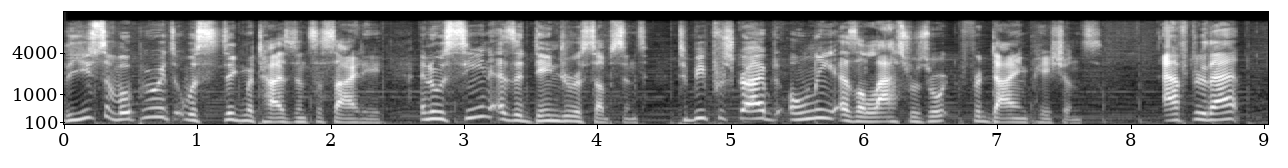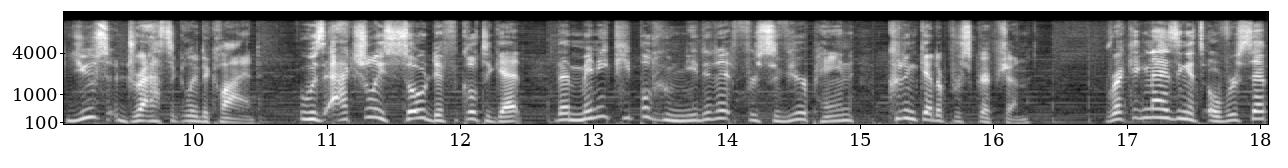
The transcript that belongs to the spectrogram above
The use of opioids was stigmatized in society, and it was seen as a dangerous substance to be prescribed only as a last resort for dying patients. After that, use drastically declined. It was actually so difficult to get that many people who needed it for severe pain couldn't get a prescription. Recognizing its overstep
